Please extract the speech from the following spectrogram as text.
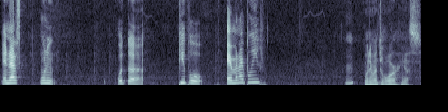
And that's when he, with the people, Ammon, I believe. When he went to war, yes.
